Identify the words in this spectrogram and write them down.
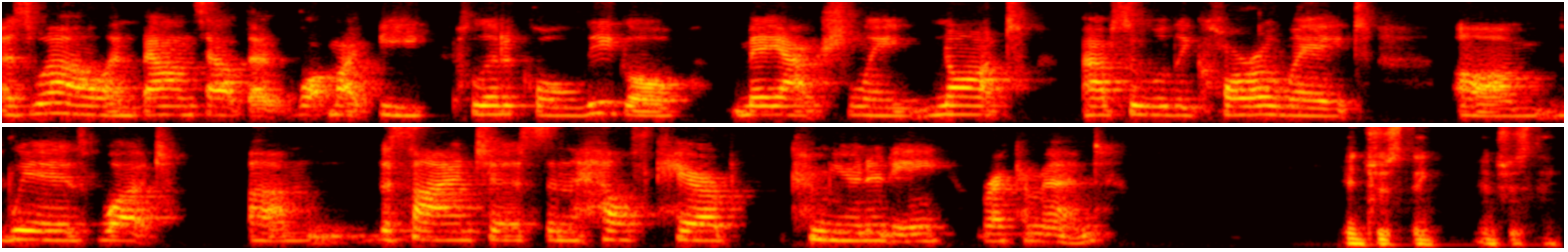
as well and balance out that what might be political legal may actually not absolutely correlate um, with what um, the scientists and the healthcare community recommend. Interesting, interesting.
